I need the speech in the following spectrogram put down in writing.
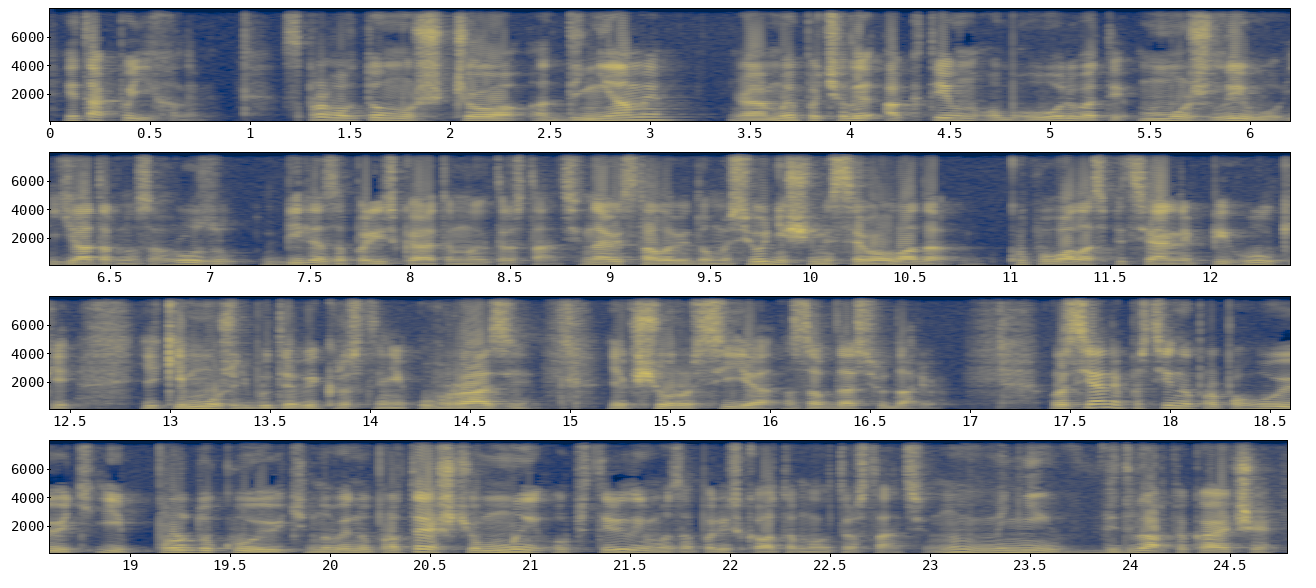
І так, поїхали. Справа в тому, що днями е, ми почали активно обговорювати можливу ядерну загрозу біля Запорізької атомної електростанції. Навіть стало відомо сьогодні, що місцева влада купувала спеціальні пігулки, які можуть бути використані у разі, якщо Росія завдасть ударів. Росіяни постійно пропагують і продукують новину про те, що ми обстрілюємо Запорізьку атомну електростанцію. Ну, мені, відверто кажучи,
